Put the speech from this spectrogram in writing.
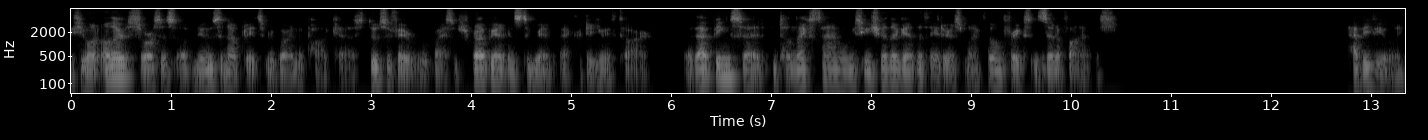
If you want other sources of news and updates regarding the podcast, do us a favor by subscribing on Instagram at Critiquing with Carr. With that being said, until next time when we see each other again at the theaters, my film freaks and cinephiles. Happy viewing.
